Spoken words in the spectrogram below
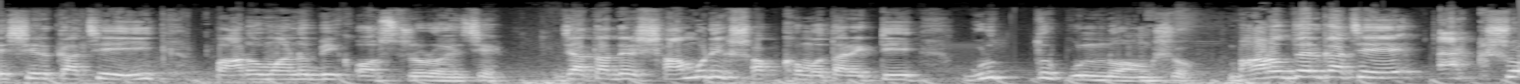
দেশের কাছেই পারমাণবিক অস্ত্র রয়েছে, যা তাদের সামরিক সক্ষমতার একটি গুরুত্বপূর্ণ অংশ। ভারতের কাছে একশো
